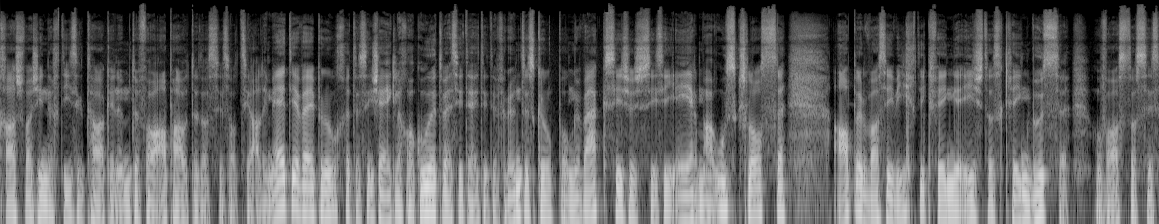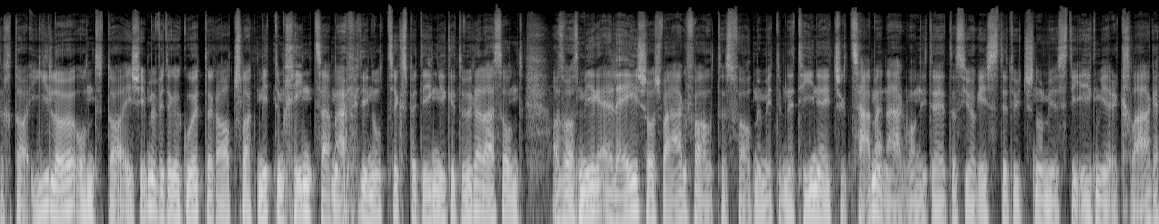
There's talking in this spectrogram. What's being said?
kannst du wahrscheinlich diese Tage nicht mehr davon abhalten, dass sie soziale Medien brauchen Das ist eigentlich auch gut, wenn sie dort in der Freundesgruppe unterwegs sind, sonst sind sie eher mal ausgeschlossen. Aber was ich wichtig finde, ist, dass Kinder wissen, auf was dass sie sich da einlösen. Und da ist immer wieder ein guter Ratschlag, mit dem Kind zusammen die Nutzungsbedingungen durchlesen. Und also was mir allein schon schwerfällt, das fällt mir mit einem Teenager zusammen, wo ich das Juristendeutsch noch müsste irgendwie erklären,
